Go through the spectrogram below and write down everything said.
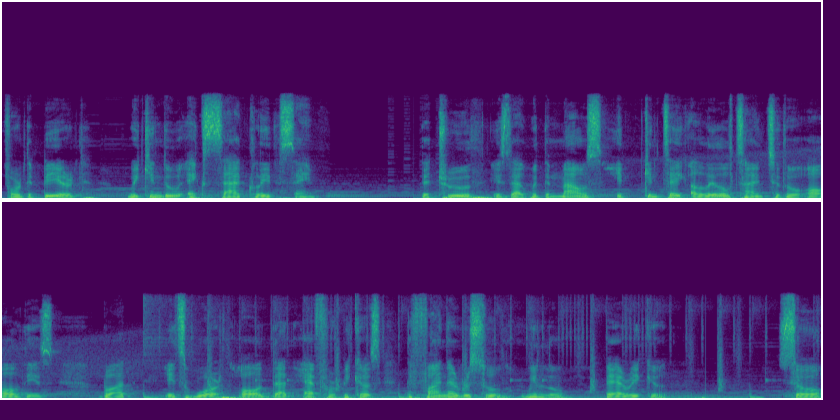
For the beard, we can do exactly the same. The truth is that with the mouse, it can take a little time to do all this, but it's worth all that effort because the final result will look very good. So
